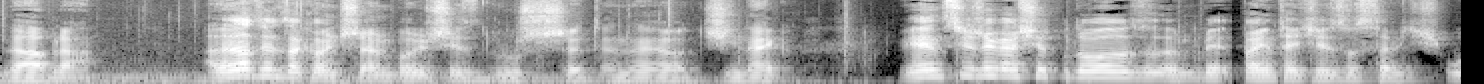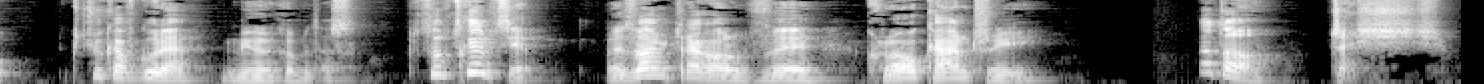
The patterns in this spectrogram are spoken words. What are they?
Dobra. Ale na tym zakończę, bo już jest dłuższy ten odcinek. Więc jeżeli wam się podobało, pamiętajcie zostawić kciuka w górę, miły komentarz, subskrypcję. Z wami Trachor w Crow Country. No to, cześć!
